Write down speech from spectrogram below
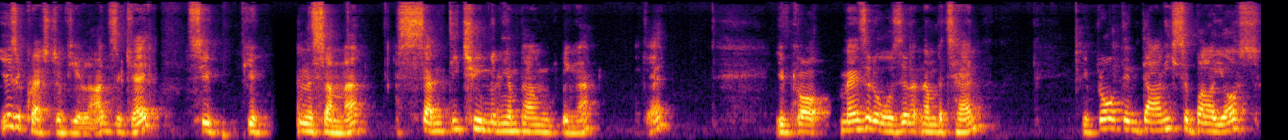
here's a question for you lads, okay? So you, you in the summer, 72 million pound winger, okay? You've got Mesut Ozil at number 10. You've brought in Dani Ceballos,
